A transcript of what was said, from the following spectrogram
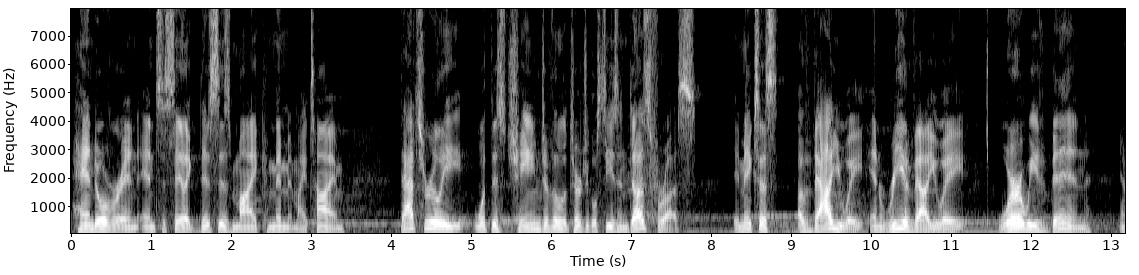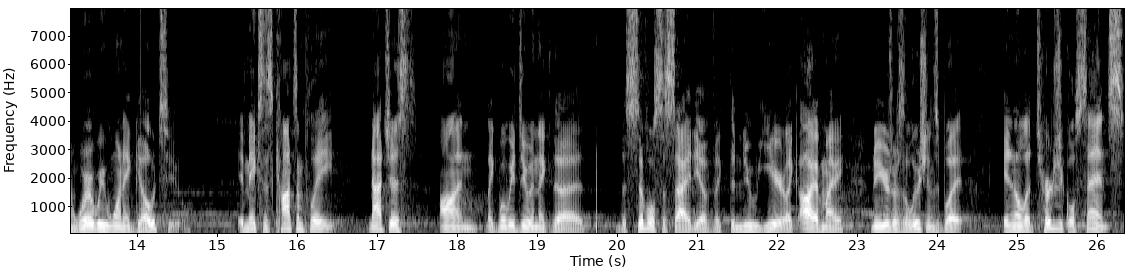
hand over and, and to say, like, this is my commitment, my time? That's really what this change of the liturgical season does for us. It makes us evaluate and reevaluate where we've been and where we want to go to. It makes us contemplate not just on like what we do in like the the civil society of like the new year like oh i have my new year's resolutions but in a liturgical sense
